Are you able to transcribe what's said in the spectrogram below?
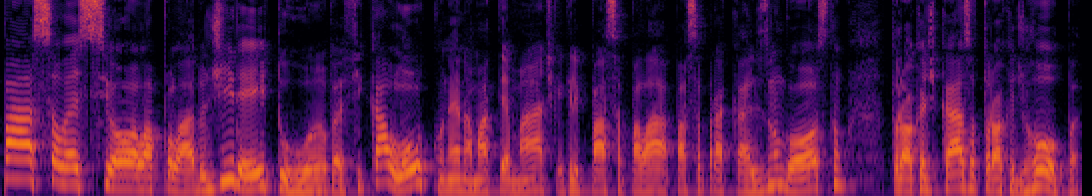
Passa o SO lá para o lado direito, o Juan vai ficar louco né, na matemática, que ele passa para lá, passa para cá, eles não gostam. Troca de casa, troca de roupa.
